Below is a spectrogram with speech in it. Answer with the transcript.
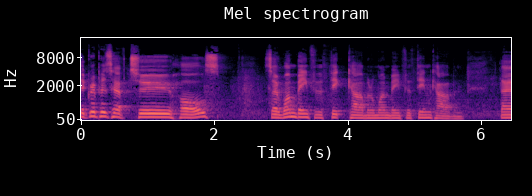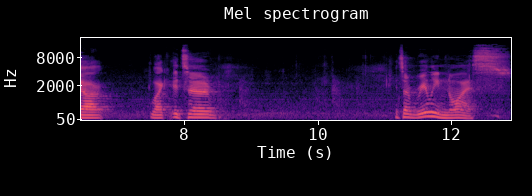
The grippers have two holes, so one being for the thick carbon and one being for thin carbon. They are like it's a it's a really nice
